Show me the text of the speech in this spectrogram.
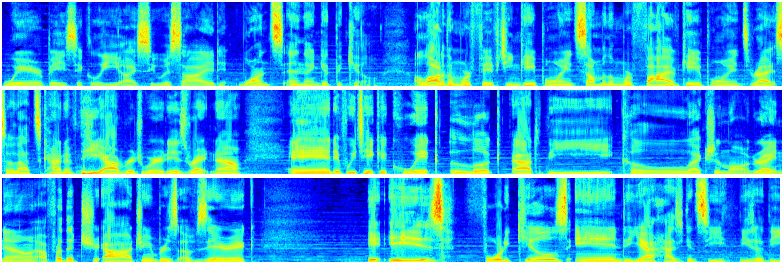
where basically I suicide once and then get the kill. A lot of them were 15k points, some of them were 5k points, right? So that's kind of the average where it is right now. And if we take a quick look at the collection log right now uh, for the ch uh, Chambers of Xeric, it is 40 kills and yeah as you can see these are the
